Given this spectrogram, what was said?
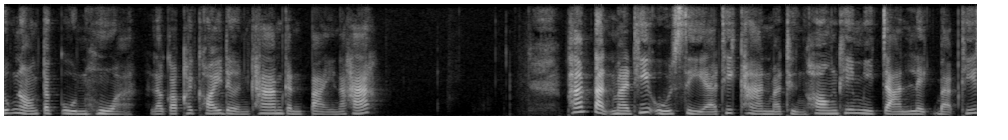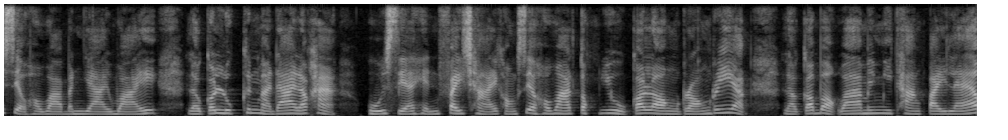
ลูกน้องตระกูลหัว แล้วก็ค่อยๆเดินข้ามกันไปนะคะ ภาพตัดมาที่อูเสียที่คานมาถึงห้องที่มีจานเหล็กแบบที่เสี่ยวฮวาบรรยายไว้ แล้วก็ลุกขึ้นมาได้แล้วค่ะ อูเสียเห็นไฟฉายของเสี่ยวฮวาตกอยู่ก็ลองร้องเรียก แล้วก็บอกว่าไม่มีทางไปแล้ว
